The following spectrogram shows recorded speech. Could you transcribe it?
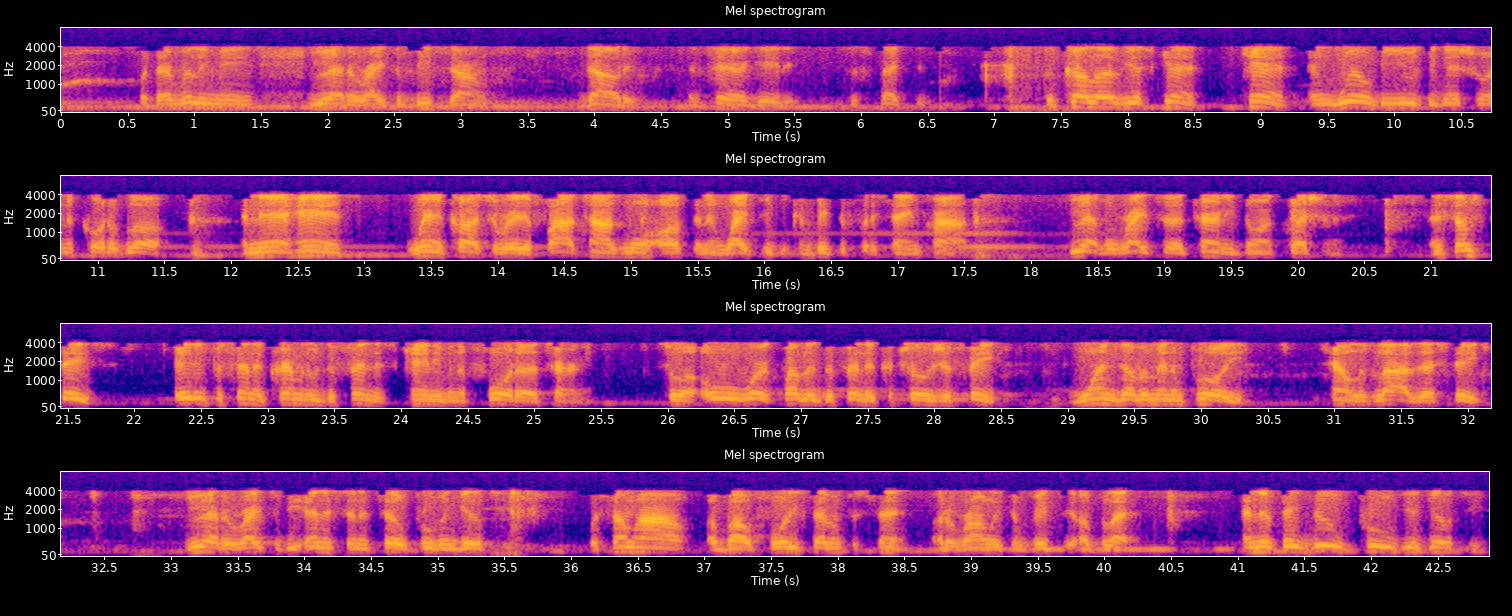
but that really means you had a right to be silent, doubted, interrogated, suspected. The color of your skin can and will be used against you in the court of law. In their hands, we're incarcerated five times more often than white people convicted for the same crimes. You have a right to attorney during questioning. In some states, 80% of criminal defendants can't even afford an attorney. So an overworked public defender controls your fate. One government employee, countless lives at stake. You had a right to be innocent until proven guilty. But somehow, about 47% of the wrongly convicted are black. And if they do prove you're guilty,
